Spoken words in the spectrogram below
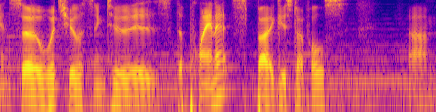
and so what you're listening to is The Planets by Gustav Holst. Um,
